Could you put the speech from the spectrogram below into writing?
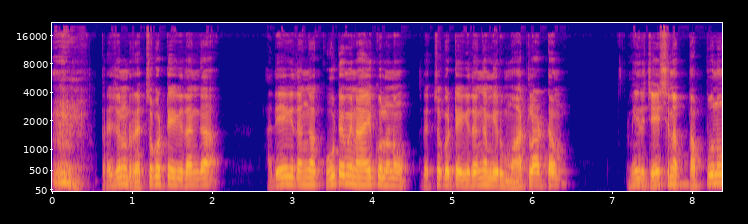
ప్రజలను రెచ్చగొట్టే విధంగా అదేవిధంగా కూటమి నాయకులను రెచ్చగొట్టే విధంగా మీరు మాట్లాడటం మీరు చేసిన తప్పును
